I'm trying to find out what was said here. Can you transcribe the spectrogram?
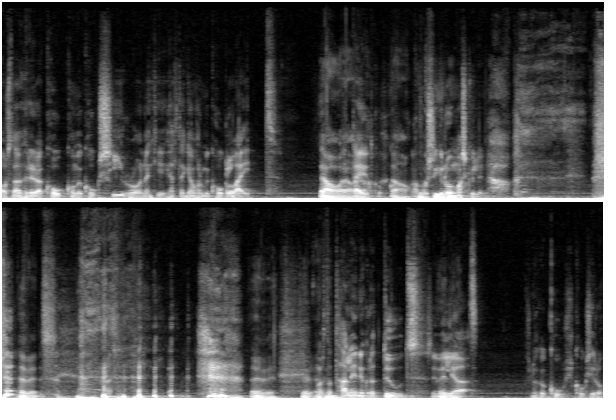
ástæðan fyrir að Coke kom með Coke Zero en ekki, held ekki áfram með Coke Light. Já, já, já, Diet Coke, já, það Coke fórst ekki Zero einmitt. Einmitt. Þú ert að tala inn einhverja dudes sem vilja svona eitthvað cool, Coke Zero.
